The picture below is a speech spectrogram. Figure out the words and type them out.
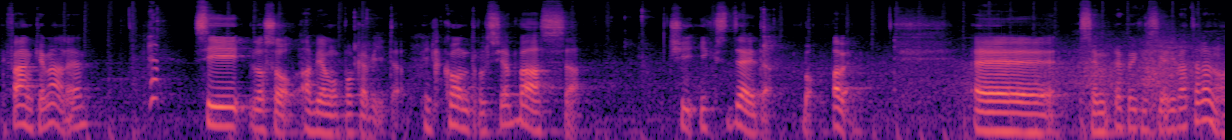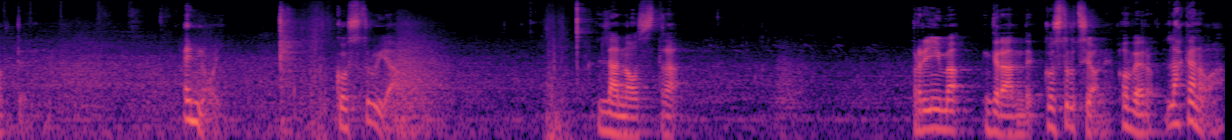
Fa anche male? Sì, lo so, abbiamo poca vita. Il control si abbassa. CXZ. Boh, vabbè. Eh, sempre perché sia arrivata la notte. E noi costruiamo la nostra prima grande costruzione, ovvero la canoa.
